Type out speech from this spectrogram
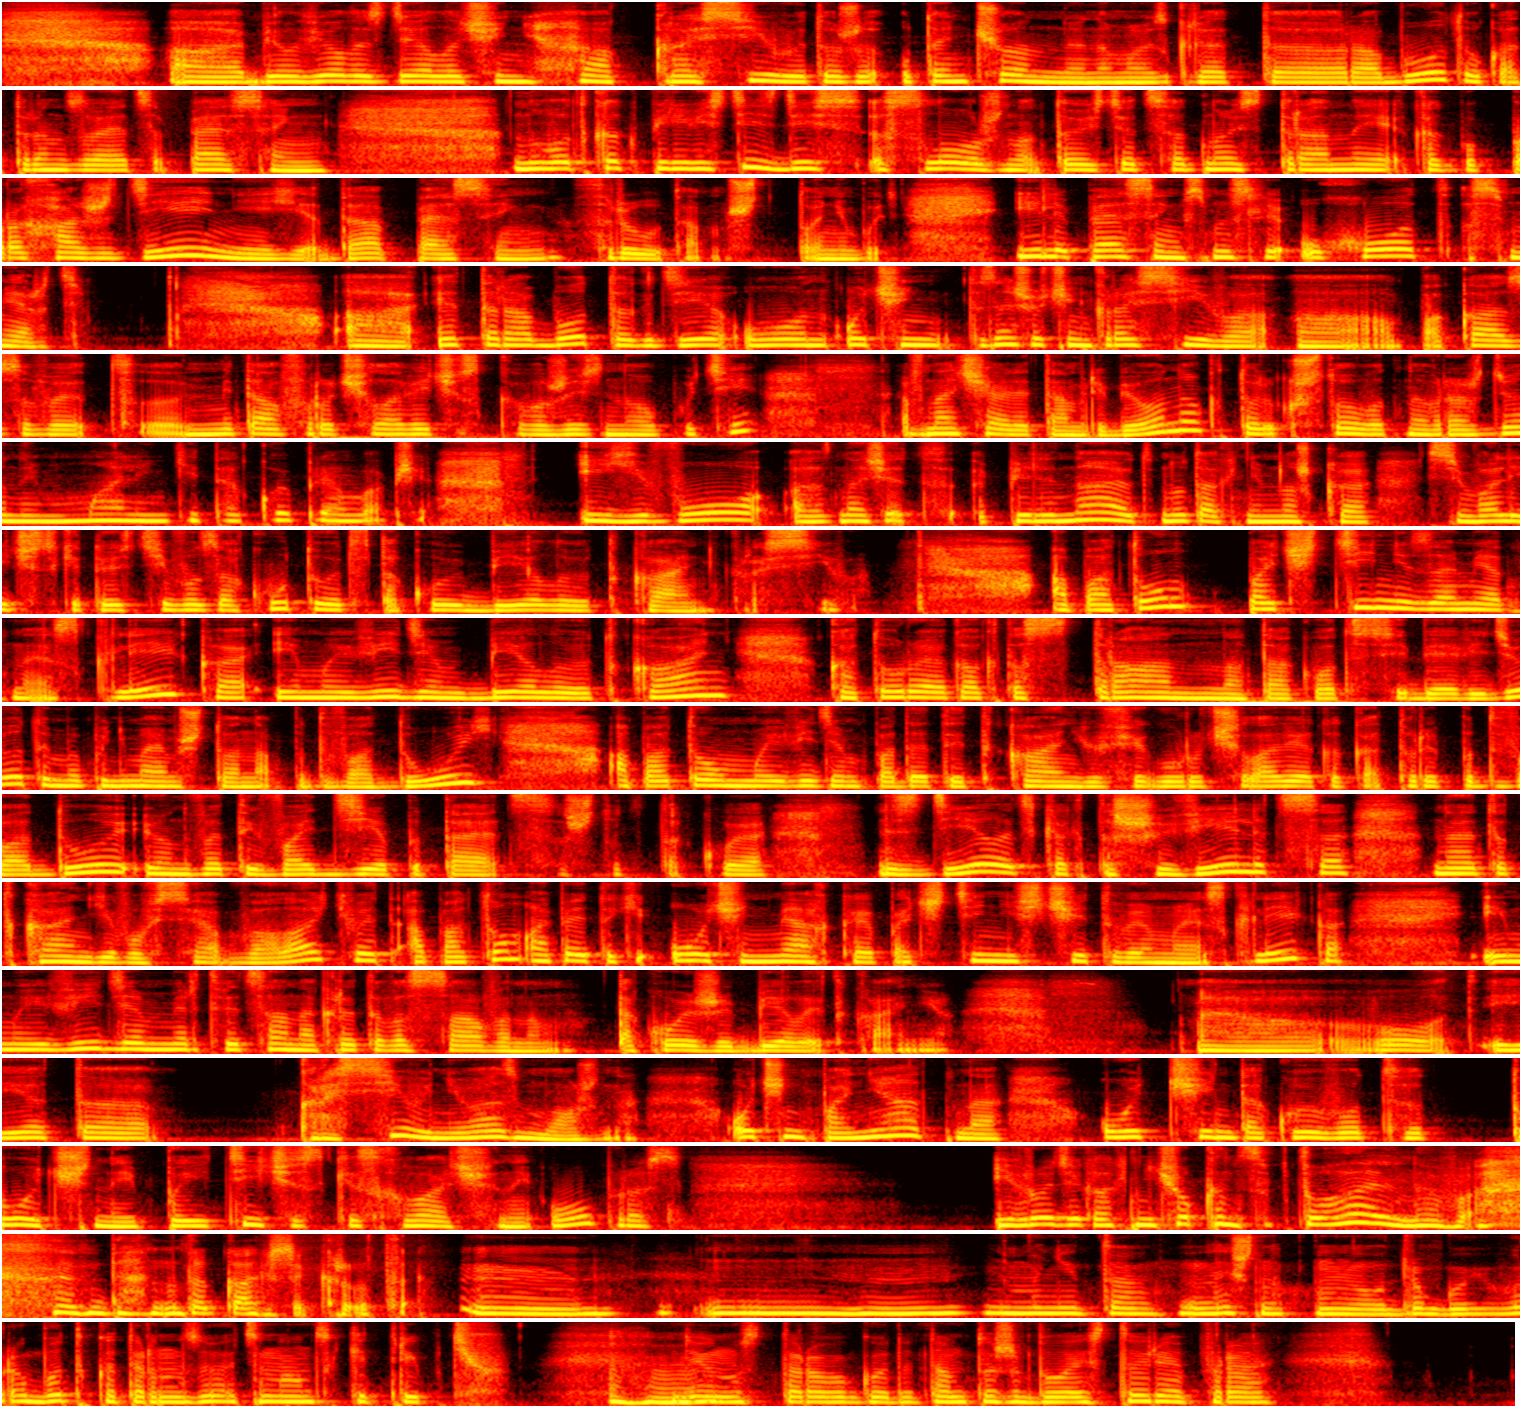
а, Билл сделал очень а, красивую, тоже утонченную, на мой взгляд, э, работу, которая называется «Passing». Ну вот как перевести здесь сложно. То есть это, с одной стороны, как бы прохождение, да, «passing through», там что-нибудь, или «passing» в смысле уход, смерть. А, это работа, где он очень, ты знаешь, очень красиво а, показывает э, метафору человеческого жизненного пути. Вначале там ребенок, только что вот новорожденный, маленький такой прям вообще. И его, а, значит, пеленают, ну так, немножко символически, то есть его закутывают в такую белую ткань красиво. А потом почти незаметная склейка, и мы видим белую ткань, которая как-то странно так вот себя ведет, и мы понимаем, что она под водой, а потом мы видим под этой тканью фигуру человека, который под водой, и он в этой воде пытается что-то такое сделать, как-то шевелится, но эта ткань его вся обволакивает, а потом опять-таки очень мягкая, почти несчитываемая склейка, и мы видим мертвеца, накрытого саваном, такой же белой тканью. Э, вот. И это красиво невозможно. Очень понятно, очень такой вот точный, поэтически схваченный образ. И вроде как ничего концептуального. да, ну, ну как же круто. Мне то, знаешь, напомнило другую его работу, которая называется «Нанский триптих» uh 92 года. Там тоже была история про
